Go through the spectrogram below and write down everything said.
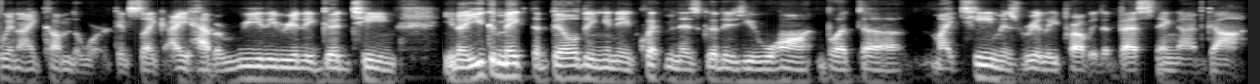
when i come to work. It's like i have a really really good team. You know you can make the building and the equipment as good as you want but uh, my team is really probably the best thing i've got.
